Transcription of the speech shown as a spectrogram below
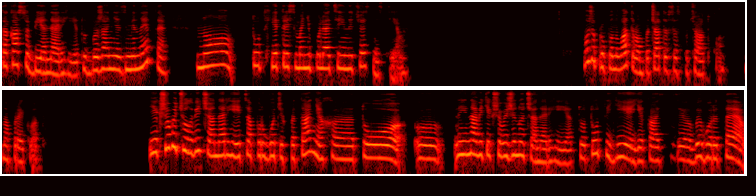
така собі енергія. Тут бажання змінити, але тут хитрість, маніпуляції і нечесність є. Може пропонувати вам почати все спочатку, наприклад. Якщо ви чоловіча енергія і це по робочих питаннях, е, то е, і навіть якщо ви жіноча енергія, то тут є якась, е, ви горите,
